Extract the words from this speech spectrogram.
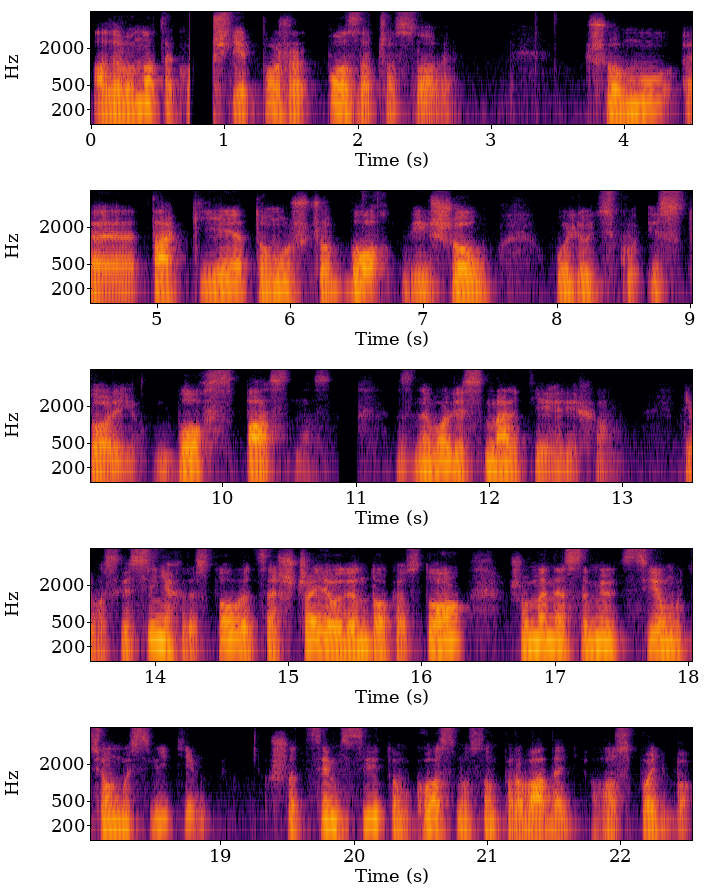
але воно також є позачасове. Чому е, так є? Тому що Бог війшов у людську історію. Бог спас нас з неволі смерті і гріха. І Воскресіння Христове це ще є один доказ того, що ми не самі в цьому, цьому світі, що цим світом, космосом провадить Господь Бог.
